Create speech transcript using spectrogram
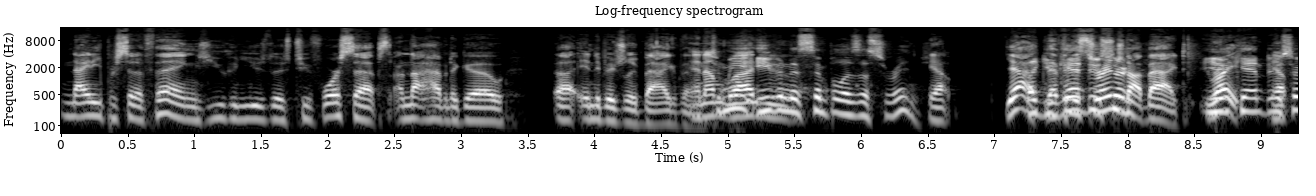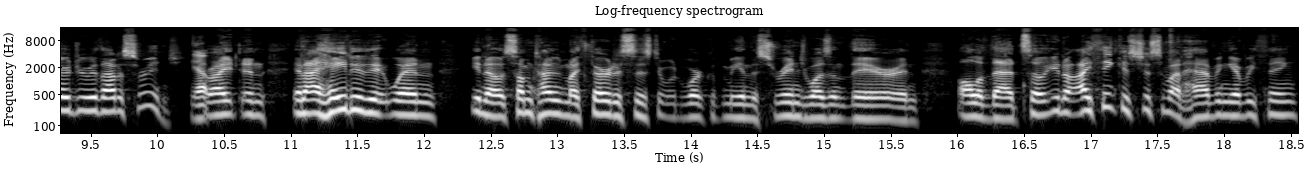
90 percent of things you can use those two forceps. I'm not having to go uh, individually bag them. And I'm me, glad even you, as simple as a syringe. Yep. Yeah, like you can't the do syringe sur- not bagged. You right. can't do Yep. surgery without a syringe, Yep. right? And and I hated it when you know sometimes my third assistant would work with me and the syringe wasn't there and all of that. So you know I think it's just about having everything.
